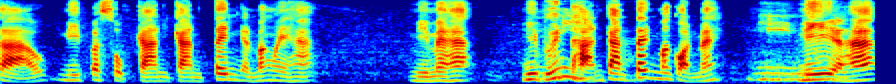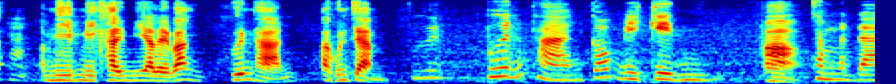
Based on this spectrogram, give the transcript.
สาวๆมีประสบการณ์การเต้นกันบ้างไหมฮะ มีไหมฮะ มีพื้นฐานการเต้นมาก่อนไหมมีมีเหรอะฮะค่ะมีมีใครมีอะไรบ้างพื้นฐานอะคุณแจ่มพื้นพื้นฐานก็บีกินอ่าธรรมดา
